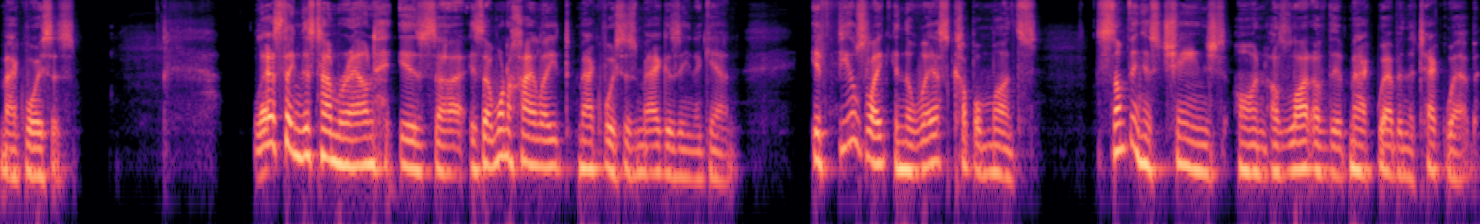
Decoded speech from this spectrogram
macvoices. Last thing this time around is uh, is I want to highlight Mac Voices magazine again. It feels like in the last couple months, something has changed on a lot of the Mac web and the tech web,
